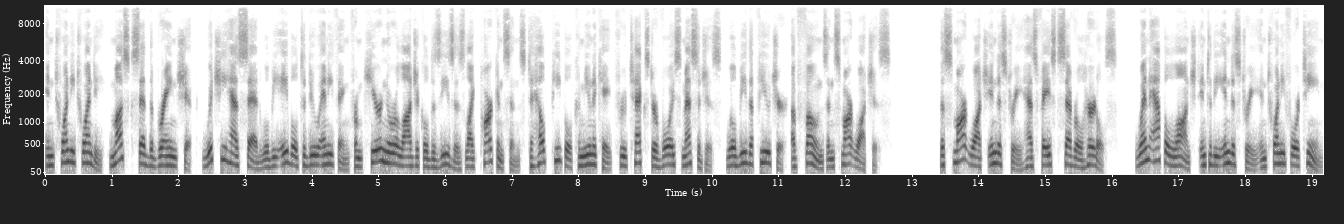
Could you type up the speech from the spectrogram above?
In 2020, Musk said the brain chip, which he has said will be able to do anything from cure neurological diseases like Parkinson's to help people communicate through text or voice messages, will be the future of phones and smartwatches. The smartwatch industry has faced several hurdles. When Apple launched into the industry in 2014,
